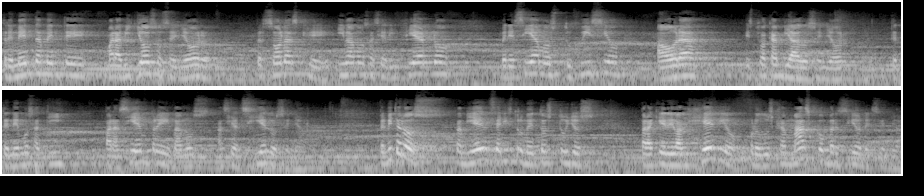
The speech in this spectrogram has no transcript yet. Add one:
tremendamente maravilloso, Señor. Personas que íbamos hacia el infierno, merecíamos tu juicio, ahora esto ha cambiado, Señor. Te tenemos a ti para siempre y vamos hacia el cielo, Señor. Permítanos también ser instrumentos tuyos para que el Evangelio produzca más conversiones, Señor,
